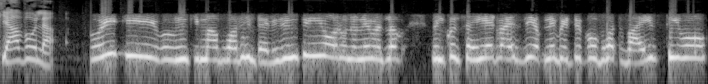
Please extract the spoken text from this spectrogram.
क्या बोला? वही कि उनकी माँ बहुत इंटेलिजेंट थी और उन्होंने मतलब बिल्कुल सही एडवाइस दी अपने बेटे को। बहुत वाइज थी वो।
